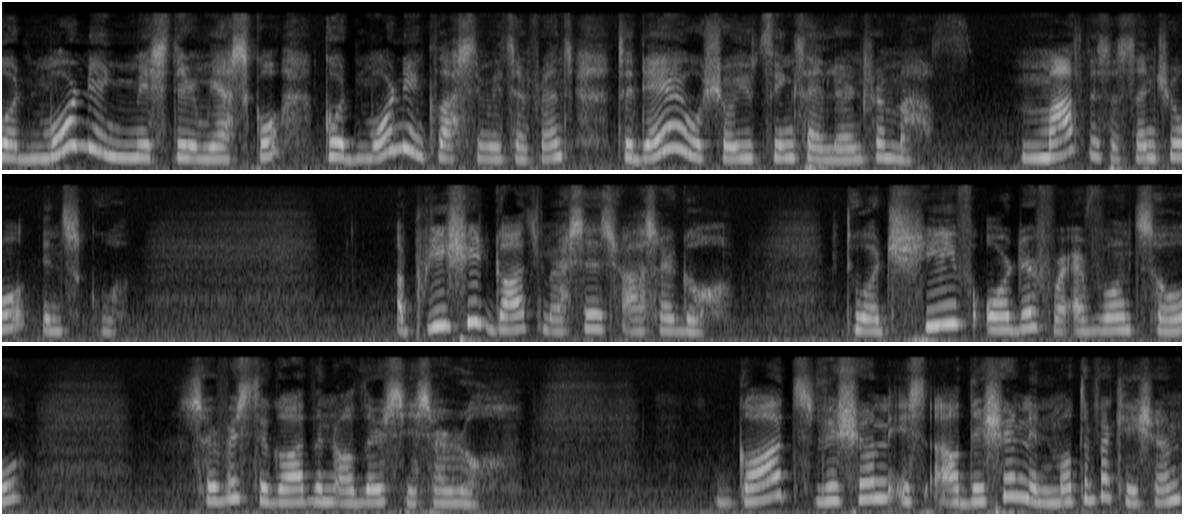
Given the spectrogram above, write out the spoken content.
Good morning, Mr. Miesco. Good morning, classmates and friends. Today I will show you things I learned from math. Math is essential in school. Appreciate God's message as our goal. To achieve order for everyone's soul, service to God and others is our role. God's vision is addition and multiplication.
